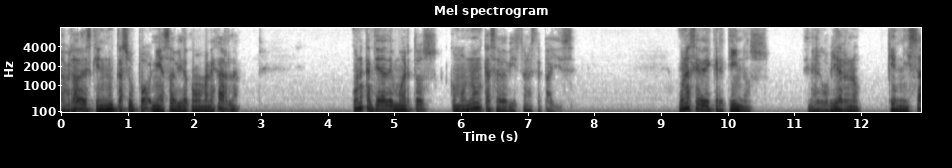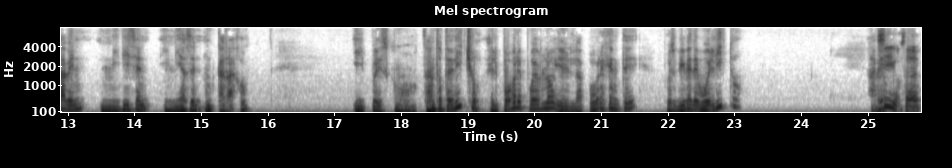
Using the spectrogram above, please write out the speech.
la verdad es que nunca supo ni ha sabido cómo manejarla una cantidad de muertos como nunca se había visto en este país. Una serie de cretinos en el gobierno que ni saben, ni dicen y ni hacen un carajo. Y pues como tanto te he dicho, el pobre pueblo y la pobre gente pues vive de vuelito. A ver, sí, o sea,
